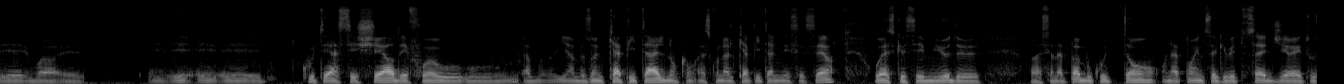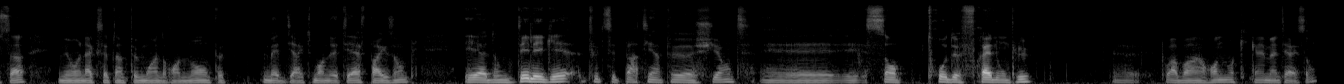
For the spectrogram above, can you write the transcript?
et voilà et, et, coûter assez cher des fois où, il y a un besoin de capital donc est-ce qu'on a le capital nécessaire? Ou est-ce que c'est mieux de voilà, si on n'a pas beaucoup de temps, on n'a pas envie de s'occuper de tout ça et de gérer tout ça, mais on accepte un peu moins de rendement, on peut mettre directement en ETF par exemple, et euh, donc déléguer toute cette partie un peu euh, chiante et, sans trop de frais non plus euh, pour avoir un rendement qui est quand même intéressant.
